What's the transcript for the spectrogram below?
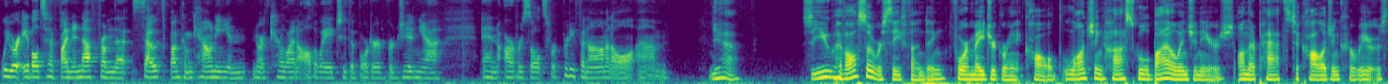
we were able to find enough from the south buncombe county in north carolina all the way to the border of virginia and our results were pretty phenomenal um, yeah so, you have also received funding for a major grant called Launching High School Bioengineers on Their Paths to College and Careers.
